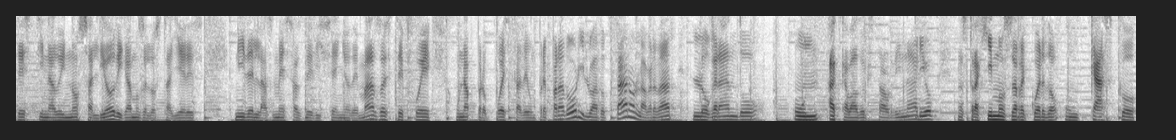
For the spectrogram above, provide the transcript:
destinado y no salió, digamos, de los talleres ni de las mesas de diseño de Mazda. Este fue una propuesta de un preparador y lo adoptaron, la verdad, logrando un acabado extraordinario. Nos trajimos de recuerdo un casco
